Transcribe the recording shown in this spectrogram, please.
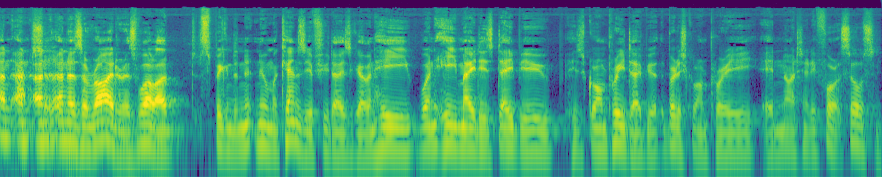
And, and, and, and as a rider as well, I was speaking to Niall Mackenzie a few days ago, and he when he made his debut, his Grand Prix debut at the British Grand Prix in 1984 at Silverstone,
